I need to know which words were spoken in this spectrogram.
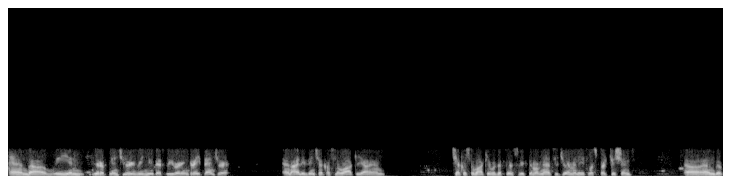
And uh, we in European Jewry, we knew that we were in great danger. And I lived in Czechoslovakia, and Czechoslovakia was the first victim of Nazi Germany. It was partitioned, uh, and the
